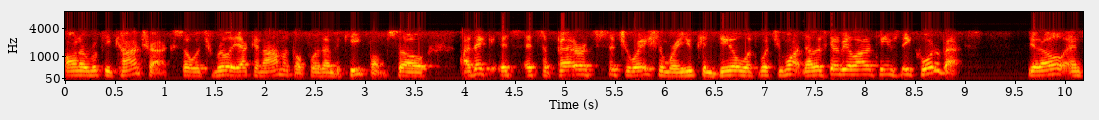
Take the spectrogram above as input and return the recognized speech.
on a rookie contract, so it's really economical for them to keep them. So I think it's it's a better situation where you can deal with what you want. Now there's going to be a lot of teams need quarterbacks, you know, and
